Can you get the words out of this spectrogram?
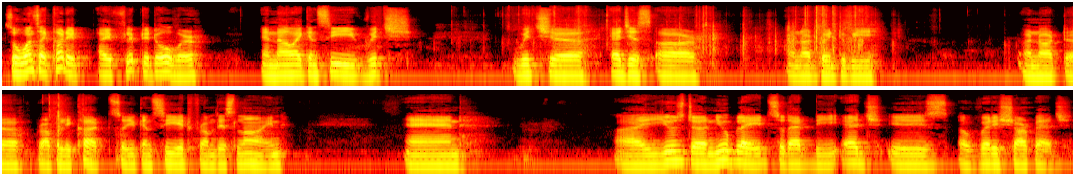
So once I cut it, I flipped it over and now I can see which which uh, edges are are not going to be are not uh, properly cut. So you can see it from this line. And I used a new blade so that the edge is a very sharp edge.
